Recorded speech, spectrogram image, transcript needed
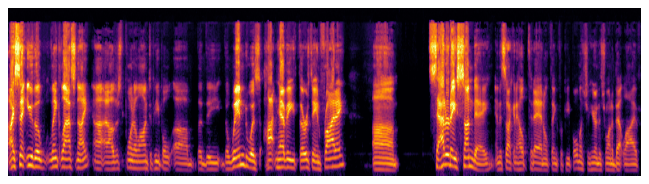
I sent you the link last night, uh, and I'll just point along to people. Um, the, the the wind was hot and heavy Thursday and Friday. Um, Saturday, Sunday, and it's not going to help today, I don't think, for people unless you're hearing this. You want to bet live.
